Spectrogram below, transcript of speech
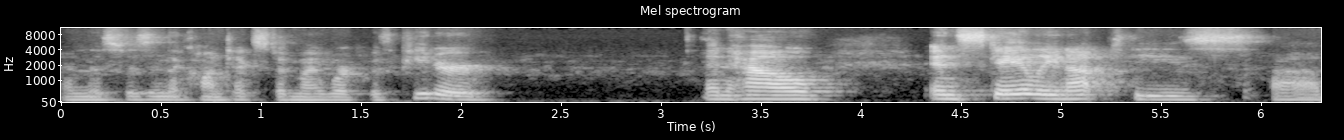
And this was in the context of my work with Peter and how in scaling up these uh,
